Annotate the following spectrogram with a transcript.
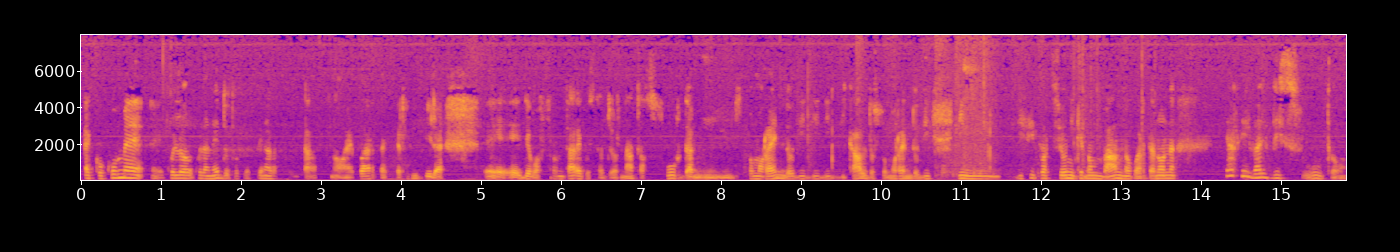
ecco, come eh, quello- quell'aneddoto che ho appena raccontato, no? Eh, guarda, è terribile, eh, e devo affrontare questa giornata assurda, mi sto morendo di, di- di- di caldo, sto morendo di, di- di situazioni che non vanno, guarda, non... Ti arriva il vissuto,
